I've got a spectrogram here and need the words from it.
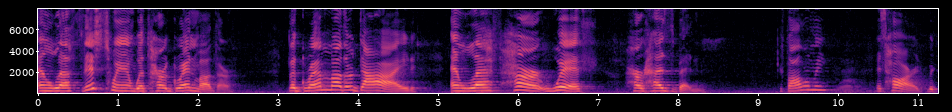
and left this twin with her grandmother. The grandmother died and left her with her husband. You follow me? Wow. It's hard, but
